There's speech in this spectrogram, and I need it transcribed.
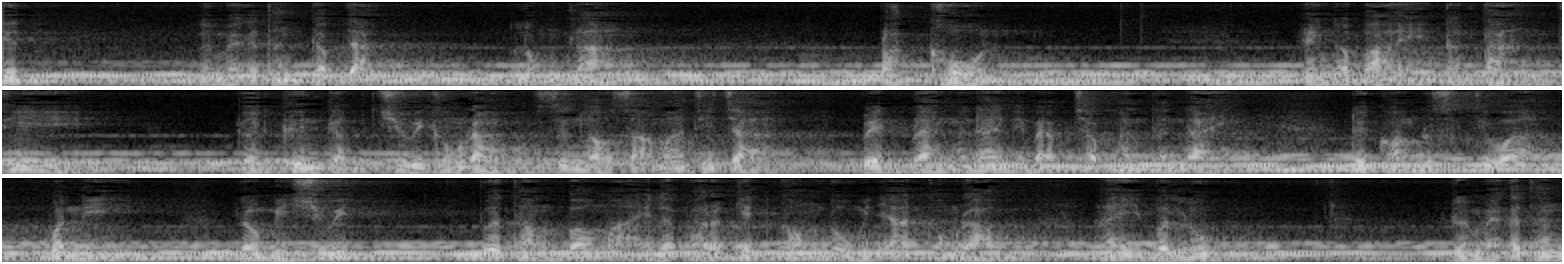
ยึด หรือแม้กระทั่งกับดัก หลงพรางปลักโคน แห่งอบายต่างๆ ที่เกิดขึ้นกับชีวิตของเรา ซึ่งเราสามารถที่จะเปลี่ยนแปลงมันได้ในแบบฉับพลันทันใด ด้วยความรู้สึกที่ว่าวันนี้เรามีชีวิตเพื่อทำเป้าหมายและภารกิจของดวงวิญญาณของเรา ให้บรรลุ หรือแม้กระทั่ง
